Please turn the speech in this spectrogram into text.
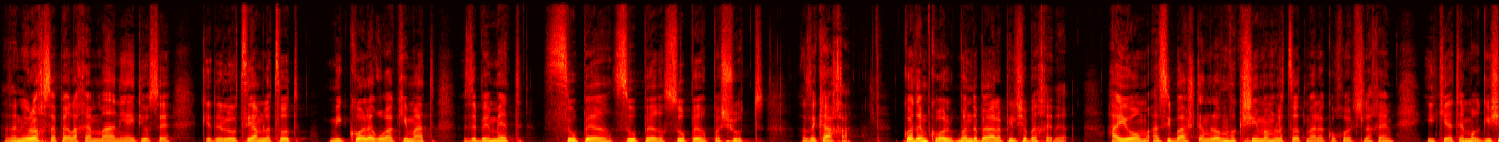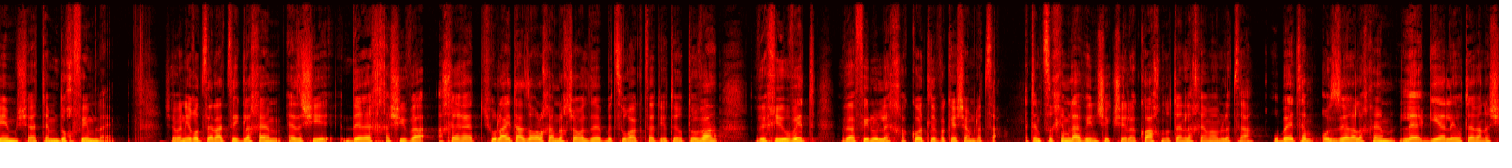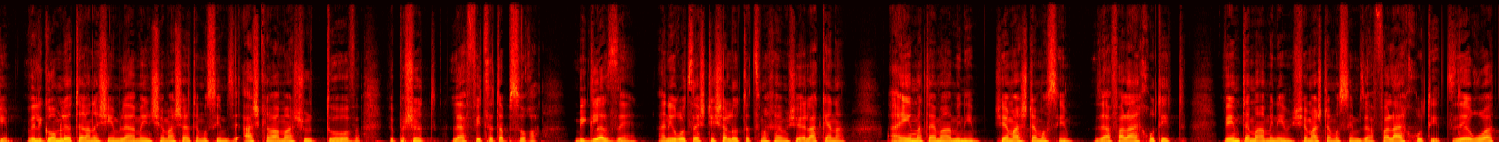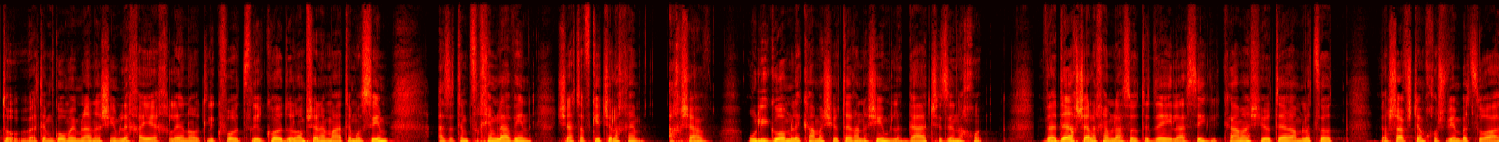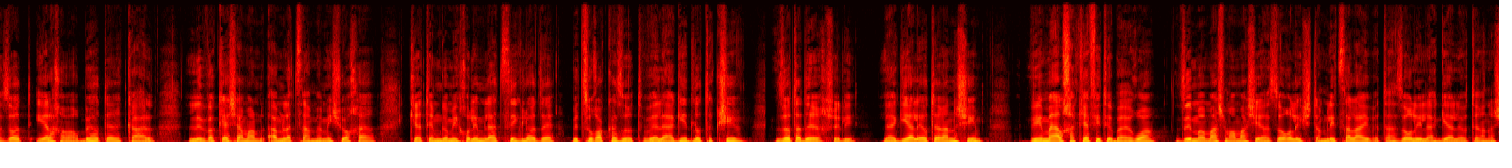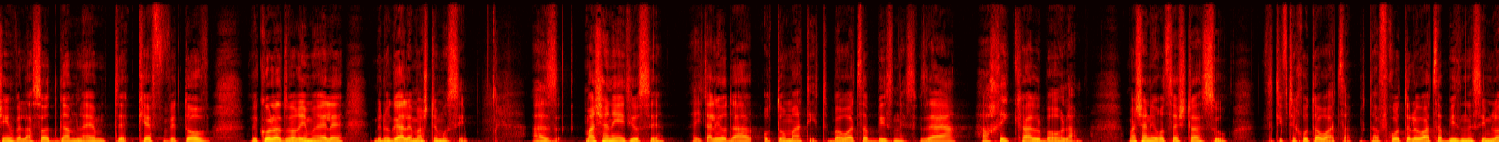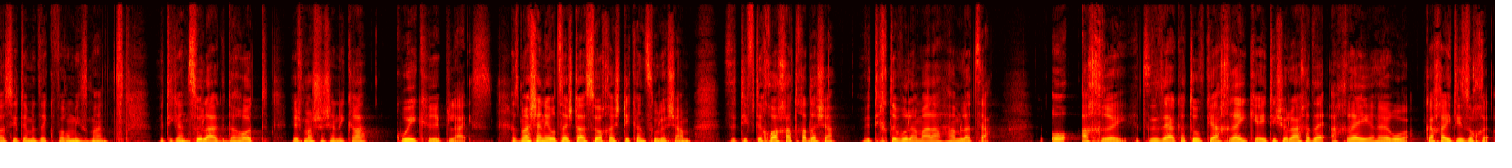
אז אני הולך לספר לכם מה אני הייתי עושה כדי להוציא המלצות מכל אירוע כמעט, וזה באמת סופר סופר סופר פשוט. אז זה ככה, קודם כל, בואו נדבר על הפיל שבחדר. היום, הסיבה שאתם לא מבקשים המלצות מהלקוחות שלכם, היא כי אתם מרגישים שאתם דוחפים להם. עכשיו, אני רוצה להציג לכם איזושהי דרך חשיבה אחרת, שאולי תעזור לכם לחשוב על זה בצורה קצת יותר טובה וחיובית, ואפילו לחכות לבקש המלצה. אתם צריכים להבין שכשלקוח נותן לכם המלצה, הוא בעצם עוזר לכם להגיע ליותר אנשים, ולגרום ליותר אנשים להאמין שמה שאתם עושים זה אשכרה משהו טוב, ופשוט להפיץ את הבשורה. בגלל זה, אני רוצה שתשאלו את עצמכם שאלה כנה, האם אתם מאמינים שמה שאתם עושים זה הפעלה איכותית? ואם אתם מאמינים שמה שאתם עושים זה הפעלה איכותית, זה אירוע טוב, ואתם גורמים לאנשים לחייך, ליהנות, לקפוץ, לרקוד, או לא משנה מה אתם עושים, אז אתם צריכים להבין שהתפקיד שלכם עכשיו הוא לגרום לכמה שיותר אנשים לדעת שזה נכון. והדרך שלכם לעשות את זה היא להשיג כמה שיותר המלצות. ועכשיו שאתם חושבים בצורה הזאת, יהיה לכם הרבה יותר קל לבקש המלצה ממישהו אחר, כי אתם גם יכולים להציג לו את זה בצורה כזאת ולהגיד לו, תקשיב, זאת הדרך שלי, להגיע ליותר אנשים. ואם היה לך כיף איתי באירוע, זה ממש ממש יעזור לי שתמליץ עליי ותעזור לי להגיע ליותר אנשים ולעשות גם להם כיף וטוב וכל הדברים האלה בנוגע למה שאתם עושים. אז מה שאני הייתי עושה, הייתה לי הודעה אוטומטית בוואטסאפ ביזנס, וזה היה הכי קל בעולם. מה שאני רוצה שתעשו, זה תפתחו את הוואטסאפ, תהפכו אותו לוואטסאפ ביזנס אם לא עשיתם את זה כבר מזמן, ותיכנסו להגדרות, יש משהו שנקרא Quick Replies. אז מה שאני רוצה שתעשו אחרי שתיכנסו לשם, זה תפתחו אחת חדשה, ותכתבו למעלה המלצה. או אחרי. אצלי זה היה כתוב כאחרי, כי הייתי שולח את זה אחרי האירוע, ככה הייתי זוכר.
